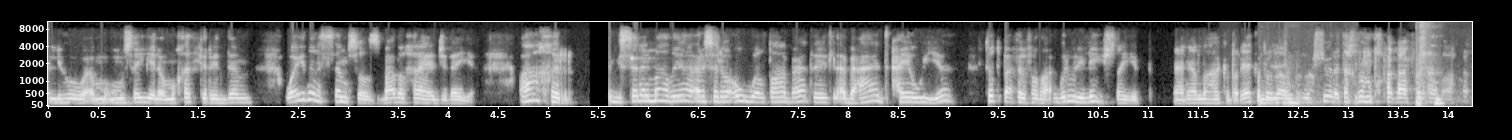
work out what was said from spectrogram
اللي هو مسيل أو مخثر الدم وأيضا ال stem cells بعض الخلايا الجذعية. آخر السنة الماضية أرسلوا أول طابعة ثلاثية الأبعاد حيوية تطبع في الفضاء. قولوا لي ليش طيب؟ يعني الله أكبر. يا كبر وشو تاخذون طابع في الفضاء.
